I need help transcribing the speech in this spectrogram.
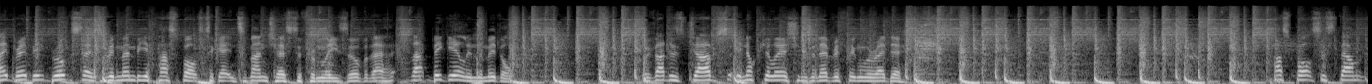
Mike Breakbeat Brooks says, remember your passports to get into Manchester from Leeds over there. That big hill in the middle. We've had his jabs, inoculations and everything, we're ready. Passports are stamped.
